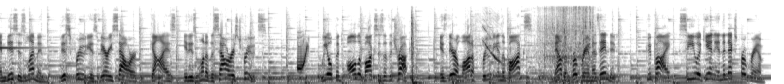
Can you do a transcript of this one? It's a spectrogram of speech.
And this is lemon. This fruit is very sour. Guys, it is one of the sourest fruits. We opened all the boxes of the truck. Is there a lot of fruit in the box? Now the program has ended. Goodbye. See you again in the next program.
